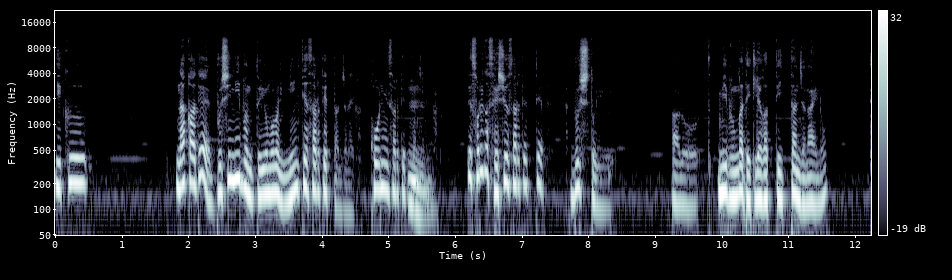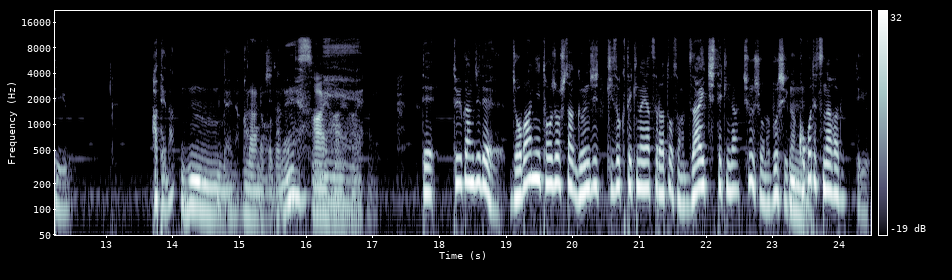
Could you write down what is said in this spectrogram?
いく中で武士身分というものに認定されていったんじゃないかと公認されていったんじゃないかと、でそれが世襲されていって武士というあの身分が出来上がっていったんじゃないのっていうはてなうん。みたいな感じなるほどね。ですねはいはいはい。でという感じで序盤に登場した軍事貴族的な奴らとその在地的な中小の武士がここでつながるっていう、うん。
